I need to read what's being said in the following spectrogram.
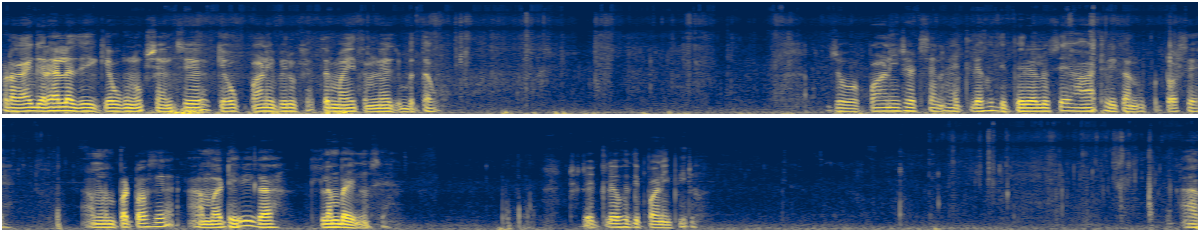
થોડાક આગળ હાલા જઈ કેવું નુકસાન છે કેવું પાણી ભર્યું ખેતરમાં એ તમને હજી બતાવું. જો, પાણી છે ને એટલે સુધી પહેરેલું છે, આઠ વીઘાનો પટ્ટો છે. આમણે પટ્ટો છે, આમ અઢી વીઘા લંબાઈનું છે. એટલે સુધી પાણી પીર્યું આ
